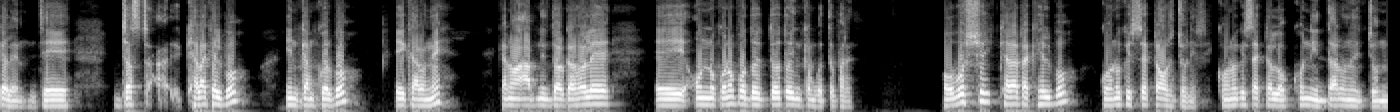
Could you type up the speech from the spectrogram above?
খেলেন? যে জাস্ট খেলা খেলব ইনকাম করব, এই কারণে। কেন আপনি দরকার হলে এই অন্য কোনো পদ্ধতিতেও তো ইনকাম করতে পারেন। অবশ্যই খেলাটা খেলব, কোনো কিছু একটা অর্জনের, কোনো কিছু একটা লক্ষ্য নির্ধারণের জন্য।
